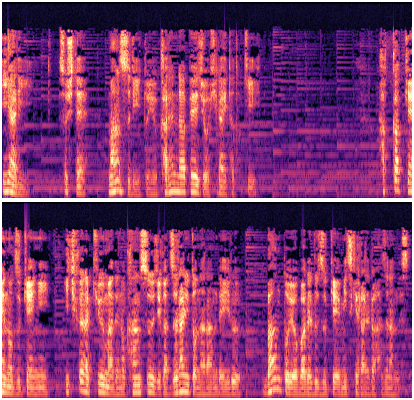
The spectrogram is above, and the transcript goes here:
イヤリー、そしてマンスリーというカレンダーページを開いたとき、八角形の図形に1から9までの関数字がずらりと並んでいる番と呼ばれる図形見つけられるはずなんです。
